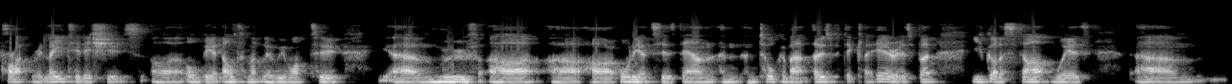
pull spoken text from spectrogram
product related issues, uh, albeit ultimately we want to uh, move our, our, our, audiences down and, and, talk about those particular areas. But you've got to start with um,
